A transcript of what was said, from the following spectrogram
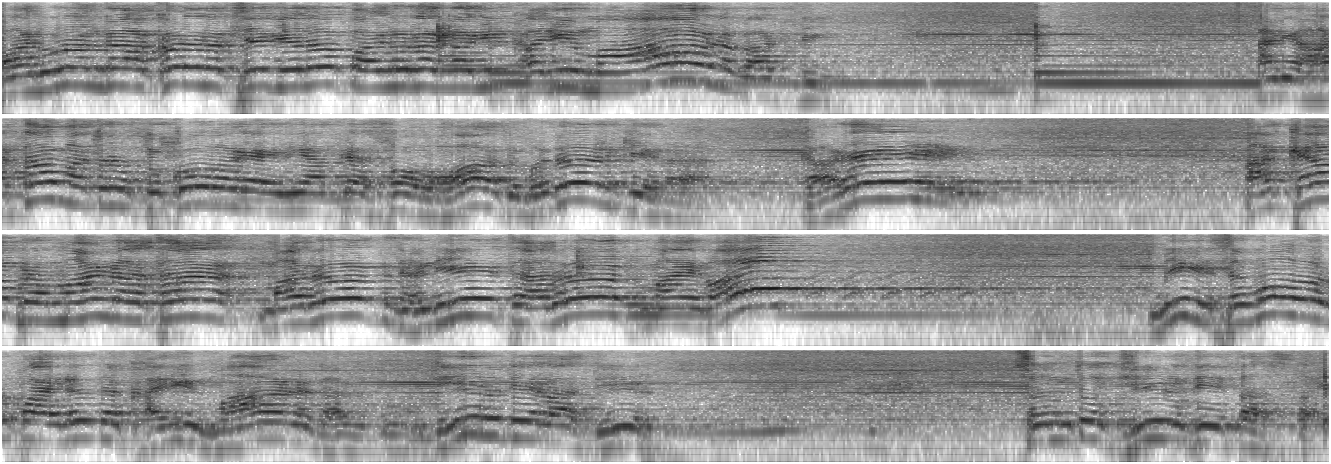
पांडुरंगाकड लक्ष गेलं पांडुरंगाने खाली मान घातली. आणि आता मात्र तुकोबर यांनी आपल्या स्वभावात बदल केला. अरे अख्ख्या ब्रह्मांडाचा मालक धनी चालक मायबाप मी समोर पाहिलं तर खाली मान घालतो. धीर देला धीर. संत धीर देत असतात.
